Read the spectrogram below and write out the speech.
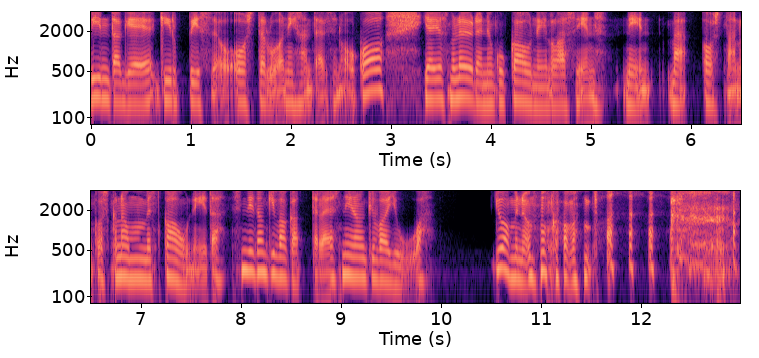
vintage kirppisostelu on ihan täysin ok. Ja jos mä löydän jonkun kauniin lasin, niin mä ostan, koska ne on mun mielestä kauniita. Sitten niitä on kiva ja sitten niillä on kiva juua. Juominen on mukavampaa.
